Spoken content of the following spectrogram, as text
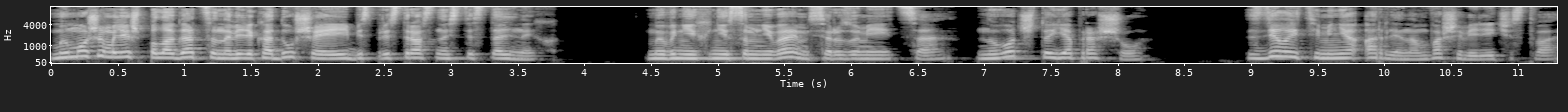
«Мы можем лишь полагаться на великодушие и беспристрастность остальных. Мы в них не сомневаемся, разумеется, но вот что я прошу. Сделайте меня Арлином, Ваше Величество.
